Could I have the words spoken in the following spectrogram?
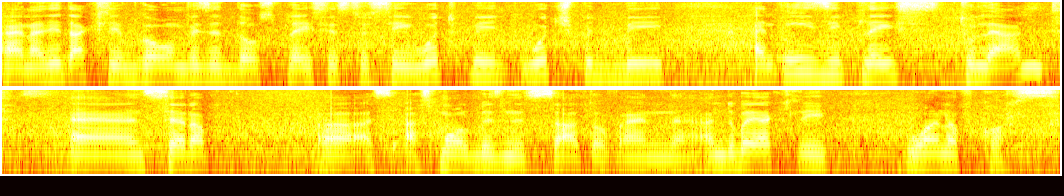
And I did actually go and visit those places to see which, be, which would be an easy place to land and set up uh, a, a, small business out of. And, and Dubai actually won, of course.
